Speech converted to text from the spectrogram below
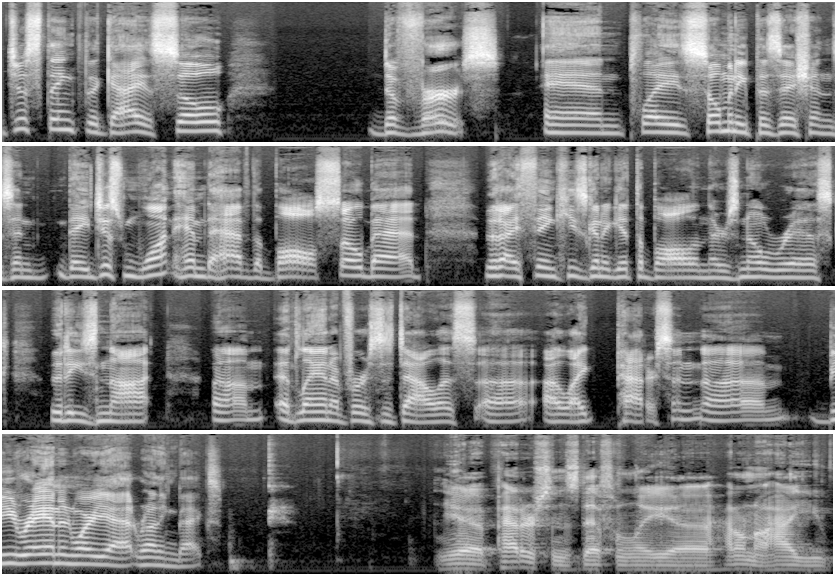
just think the guy is so diverse and plays so many positions and they just want him to have the ball so bad that I think he's going to get the ball and there's no risk that he's not um, Atlanta versus Dallas. Uh, I like Patterson. Um, B. and where you at? Running backs. Yeah, Patterson's definitely. Uh, I don't know how you.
